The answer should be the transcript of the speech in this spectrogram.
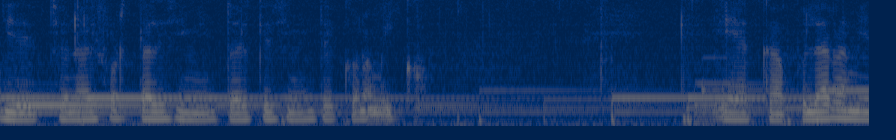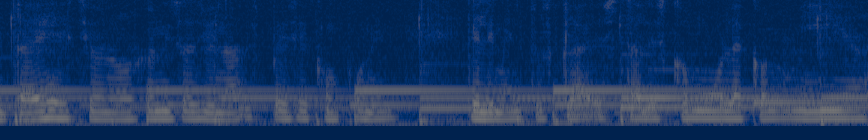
direcciona al fortalecimiento del crecimiento económico. Y acá, pues la herramienta de gestión organizacional pues, se compone de elementos claves tales como la economía,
